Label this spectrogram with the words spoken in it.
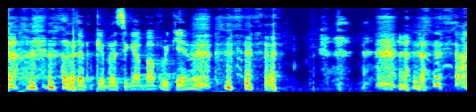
Até porque pra se gabar por quê, meu?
